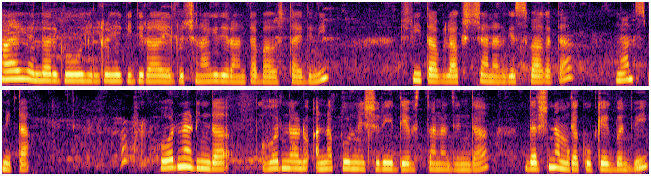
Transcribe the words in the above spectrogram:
ಹಾಯ್ ಎಲ್ಲರಿಗೂ ಎಲ್ಲರೂ ಹೇಗಿದ್ದೀರಾ ಎಲ್ಲರೂ ಚೆನ್ನಾಗಿದ್ದೀರಾ ಅಂತ ಭಾವಿಸ್ತಾ ಇದ್ದೀನಿ. ಶ್ರೀತಾ ಬ್ಲಾಗ್ಸ್ ಚಾನಲ್ಗೆ ಸ್ವಾಗತ. ನಾನು ಸ್ಮಿತಾ. ಹೊರನಾಡಿಂದ, ಹೊರನಾಡು ಅನ್ನಪೂರ್ಣೇಶ್ವರಿ ದೇವಸ್ಥಾನದಿಂದ ದರ್ಶನ ಮುಗಿದ ಕುಕ್ಕೆಗೆ ಬಂದ್ವಿ.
